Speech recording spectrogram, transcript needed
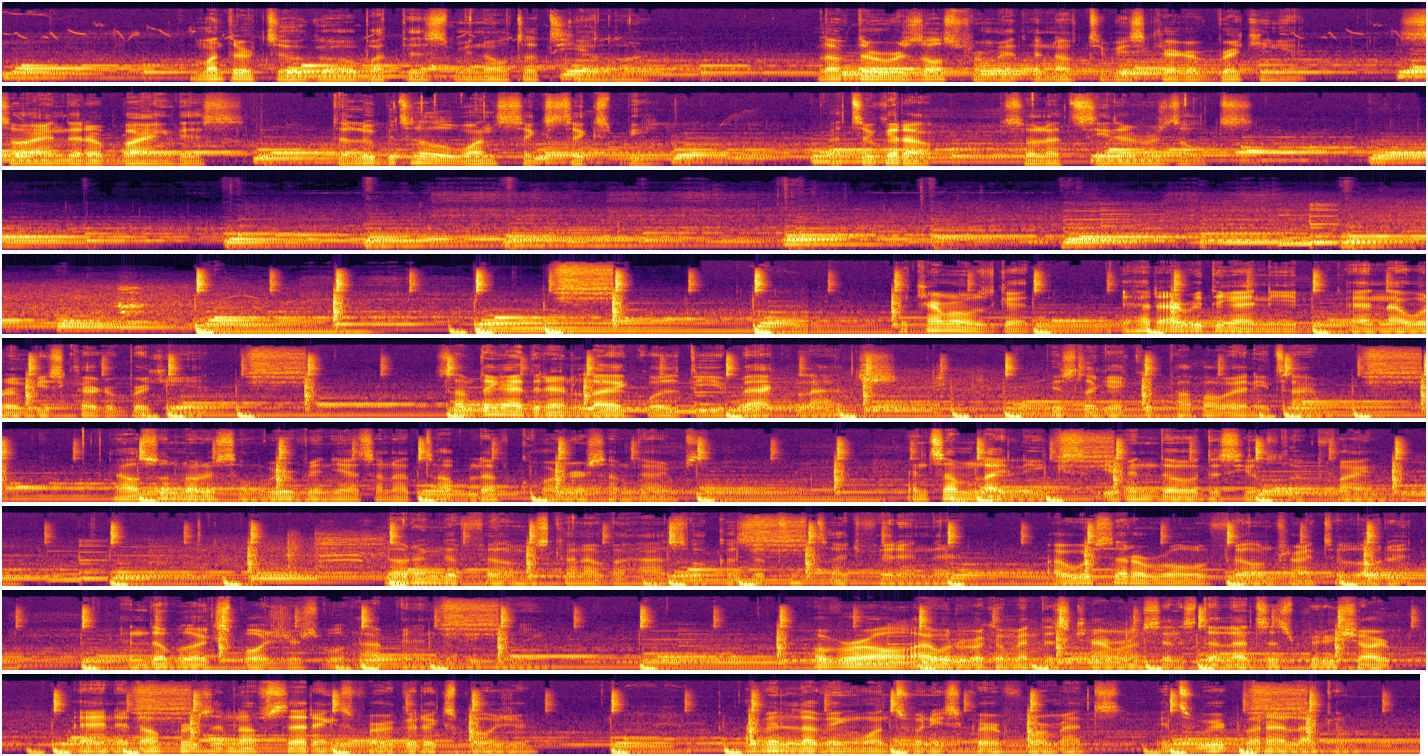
A month or two ago I bought this Minolta TLR. Loved the results from it enough to be scared of breaking it, so I ended up buying this, the Lubitel 166B. I took it out, so let's see the results. Camera was good. It had everything I need and I wouldn't be scared of breaking it. Something I didn't like was the back latch. It's like it could pop out anytime. I also noticed some weird vignettes on the top left corner sometimes. And some light leaks even though the seals looked fine. Loading the film is kind of a hassle because a tight fit in there. I wasted a roll of film trying to load it, and double exposures will happen in the beginning. Overall, I would recommend this camera since the lens is pretty sharp and it offers enough settings for a good exposure. I've been loving 120 square formats. It's weird but I like them.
